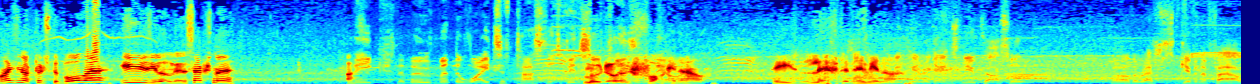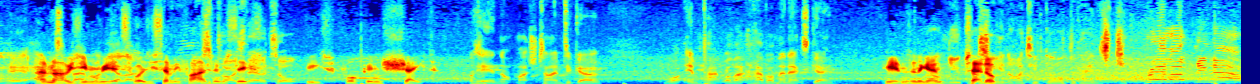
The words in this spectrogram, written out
Why has he not touch the ball there? Easy little interception there. Technique, the movement, the weight of pass that's been so Muto, pleasing on the fucking eye. hell. He's lifting him, you know. Here against Newcastle. Well, the ref's given a foul here. I don't know how he's it's even about one rated. yellow. What is he, 75, 76? there at all. He's fucking shite. Here, not much time to go. What impact will that have on the next game? Hayden's in again. Well, Set up. United go up against. Real opening now.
